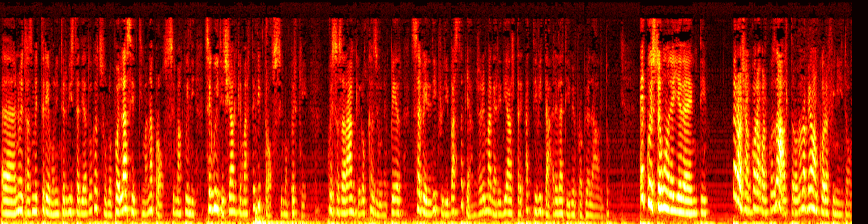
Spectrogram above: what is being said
eh, noi trasmetteremo l'intervista di Aldo Cazzullo poi la settimana prossima, quindi seguiteci anche martedì prossimo perché questa sarà anche l'occasione per sapere di più di Basta Piangere e magari di altre attività relative proprio ad Aldo. E questo è uno degli eventi. Però c'è ancora qualcos'altro, non abbiamo ancora finito.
